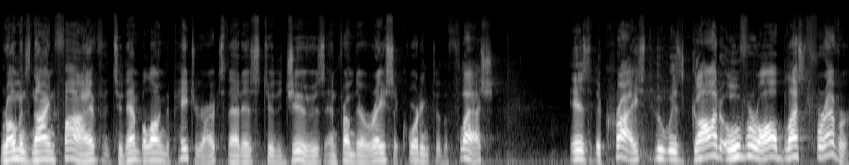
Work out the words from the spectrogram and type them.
Romans 9 5, to them belong the patriarchs, that is, to the Jews, and from their race according to the flesh, is the Christ who is God over all, blessed forever.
